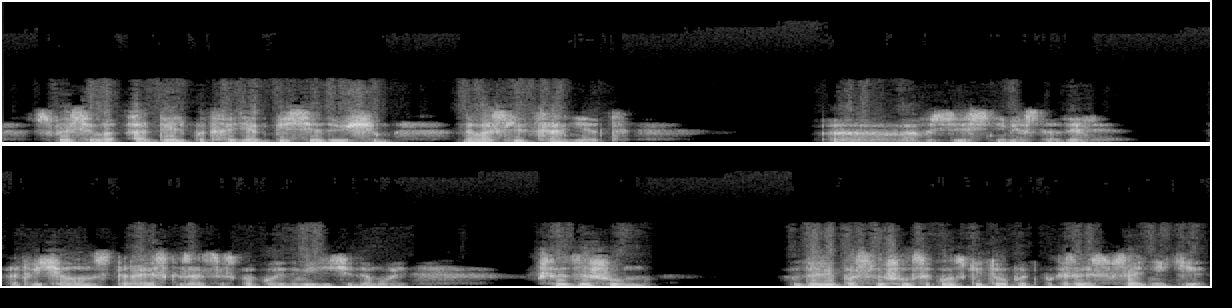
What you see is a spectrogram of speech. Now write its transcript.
— спросила Адель, подходя к беседующим. «На вас лица нет?» «Э, «Вам здесь не место, Адель». Отвечал он, стараясь казаться спокойным. «Идите домой». «Что это за шум?» Вдали послышался конский топот. Показались всадники.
